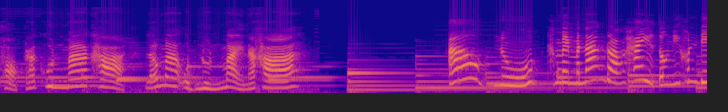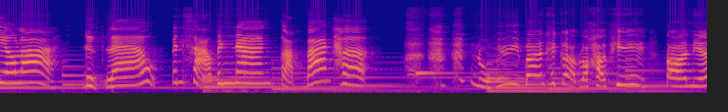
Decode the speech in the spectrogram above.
ขอบพระคุณมากค่ะ แล้วมาอุดหนุนใหม่นะคะหนู ทำไมมานั่งร้องไห้อยู่ตรงนี้คนเดียวล่ะ ดึกแล้ว เป็นสาวเป็นนาง กลับบ้านเถอะ หนูไม่มีบ้านให้กลับหรอกค่ะพี่ ตอนเนี้ย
